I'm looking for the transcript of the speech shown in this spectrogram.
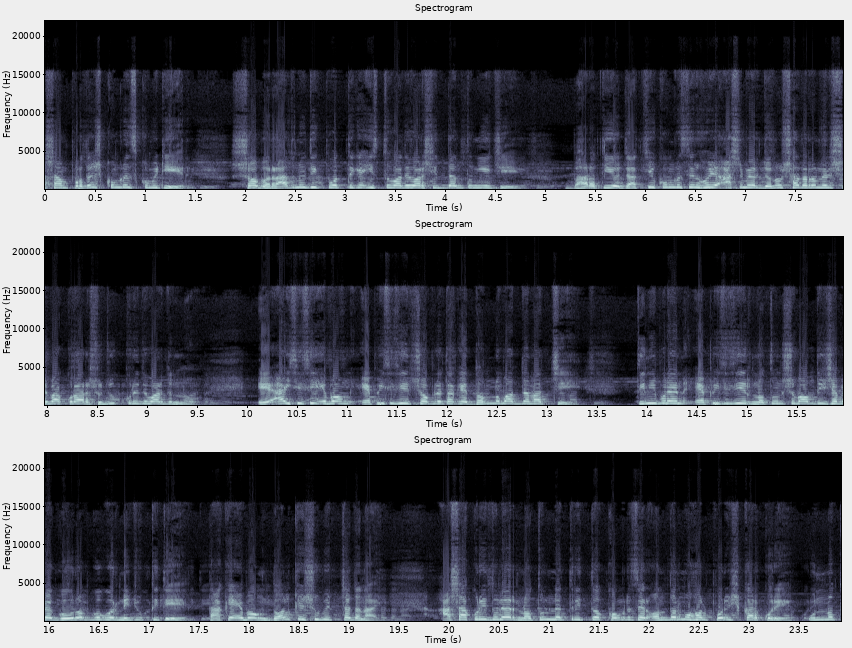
আসাম প্রদেশ কংগ্রেস কমিটির সব রাজনৈতিক পদ থেকে ইস্তফা দেওয়ার সিদ্ধান্ত নিয়েছি। ভারতীয় জাতীয় কংগ্রেসের হয়ে আসামের জনসাধারণের সেবা করার সুযোগ করে দেওয়ার জন্য এআইসিসি এবং এপিসিসির সব নেতাকে ধন্যবাদ জানাচ্ছি। তিনি বলেন এপিসিসির নতুন সভাপতি হিসেবে গৌরব গগৈর নিযুক্তিতে তাকে এবং দলকে শুভেচ্ছা জানায় আশা করি দলের নতুন নেতৃত্ব কংগ্রেসের অন্তর্মহল পরিষ্কার করে উন্নত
